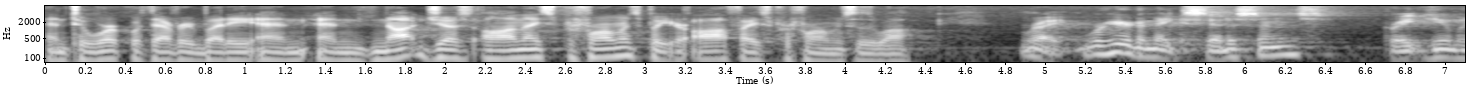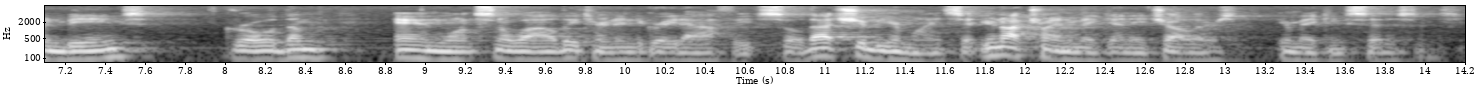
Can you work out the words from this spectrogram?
and to work with everybody and, and not just on ice performance, but your off ice performance as well. Right. We're here to make citizens, great human beings, grow them, and once in a while they turn into great athletes. So that should be your mindset. You're not trying to make NHLers, you're making citizens.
